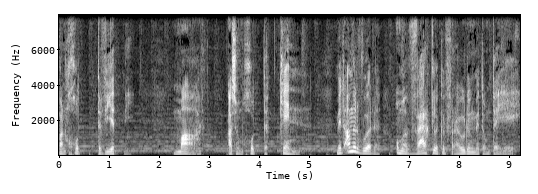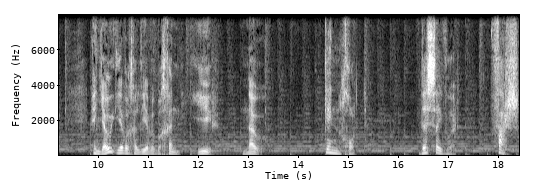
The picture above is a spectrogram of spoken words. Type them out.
van God te weet nie, maar as om God te ken. Met ander woorde, om 'n werklike verhouding met hom te hê en jou ewige lewe begin hier nou. Ken God. Dis sy woord vars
